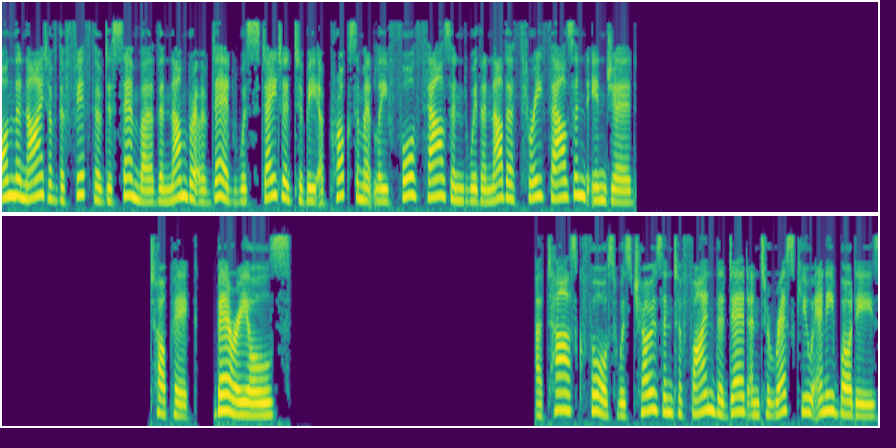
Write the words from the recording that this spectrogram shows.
On the night of 5 December the number of dead was stated to be approximately 4,000 with another 3,000 injured. Burials A task force was chosen to find the dead and to rescue any bodies.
